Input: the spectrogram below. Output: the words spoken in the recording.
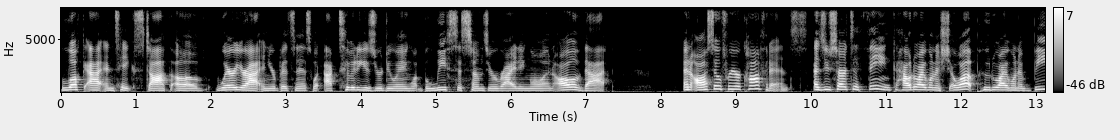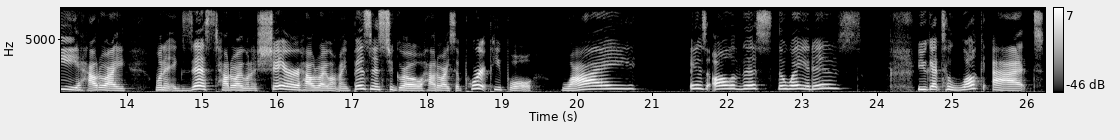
look at and take stock of where you're at in your business, what activities you're doing, what belief systems you're riding on, all of that and also for your confidence as you start to think how do I want to show up? Who do I want to be? How do I want to exist? How do I want to share? How do I want my business to grow? How do I support people? Why is all of this the way it is? You get to look at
